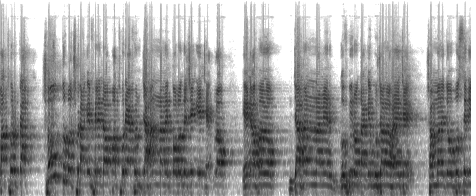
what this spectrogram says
পাথরটা সত্তর বছর আগে ফেলে দেওয়া পাথর এখন জাহান নামের তলদেশে গিয়ে ঠেকলো। এটা হলো জাহান নামের গভীরতাকে বোঝানো হয়েছে। সম্মানিত উপস্থিতি,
